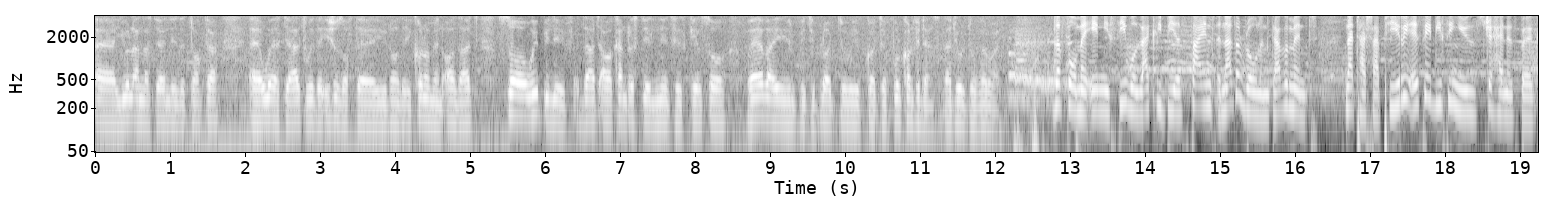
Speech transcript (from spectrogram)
you'll understand, he's a doctor who has dealt with the issues of the, you know, the economy and all that. So we believe that our country still needs his skills. So wherever he will be deployed to, we've got full confidence that he will do very well. The former MEC will likely be assigned another role in government. Natasha Piri, SABC News, Johannesburg.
